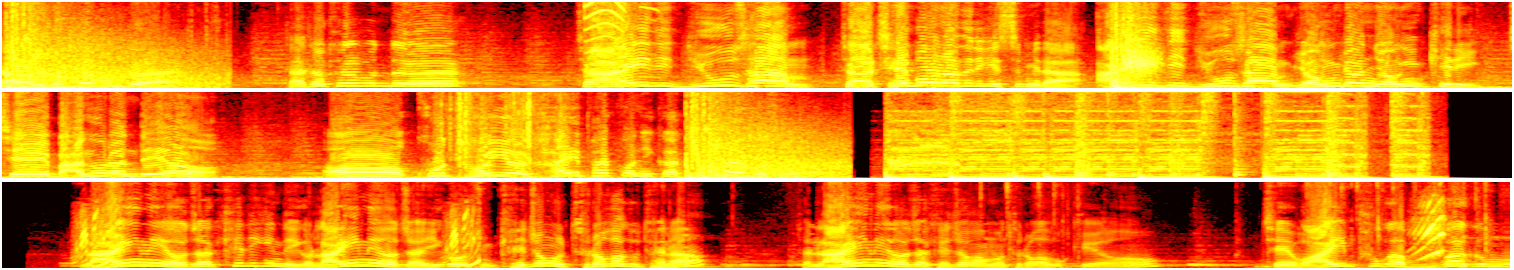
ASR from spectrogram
자 우리 적혈분들. 자 적혈분들. 자 아이디 뉴3 자 제보 하나 드리겠습니다. 아이디 뉴3 영변 영인 캐릭. 제 마누라인데요. 어 곧 저희 가입할 거니까 찾아보세요. 라인의 여자 캐릭인데 이거 라인의 여자 이거 좀 계정을 들어가도 되나? 자, 라인의 여자 계정 한번 들어가 볼게요. 제 와이프가 무과금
